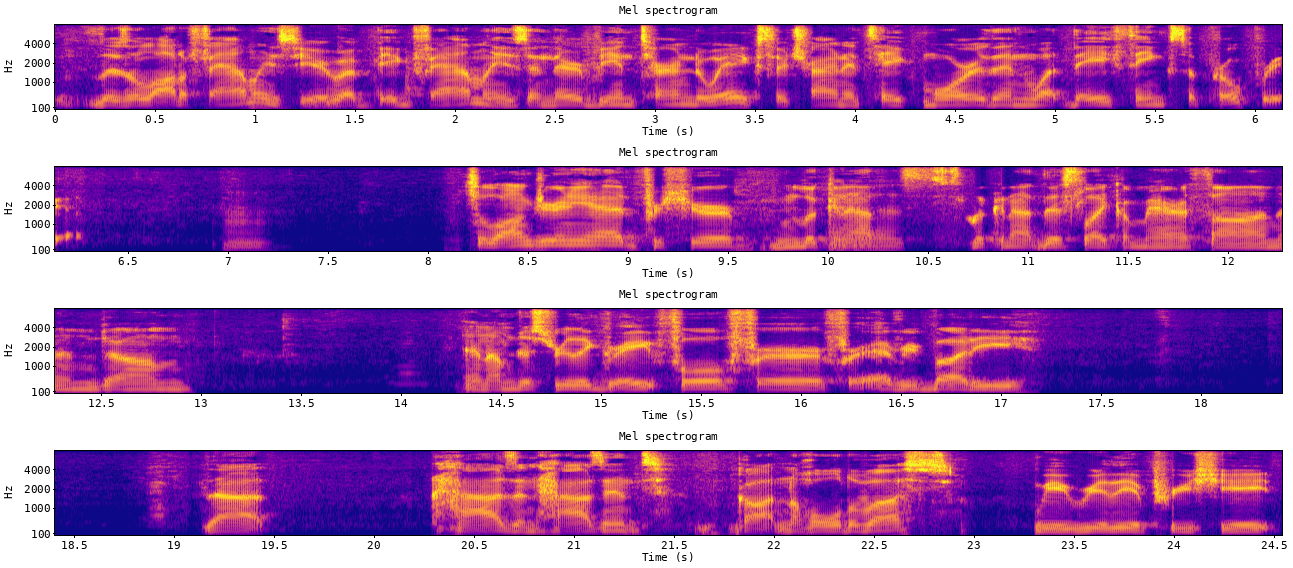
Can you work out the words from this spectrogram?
there's a lot of families here who have big families, and they're being turned away because they're trying to take more than what they think's appropriate. It's a long journey ahead for sure. I'm looking It at is. looking at this like a marathon, and um, and I'm just really grateful for for everybody that has and hasn't gotten a hold of us. We really appreciate,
